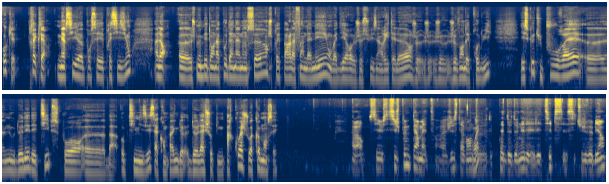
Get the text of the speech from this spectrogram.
Ok, très clair. Merci euh, pour ces précisions. Alors, euh, je me mets dans la peau d'un annonceur, je prépare la fin de l'année, on va dire euh, je suis un retailer, je, je, je, vends des produits. Est-ce que tu pourrais nous donner des tips pour bah, optimiser sa campagne de, de live shopping? Par quoi je dois commencer? Alors, si, je peux me permettre, euh, juste avant de, peut-être de donner les, tips, si tu le veux bien,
